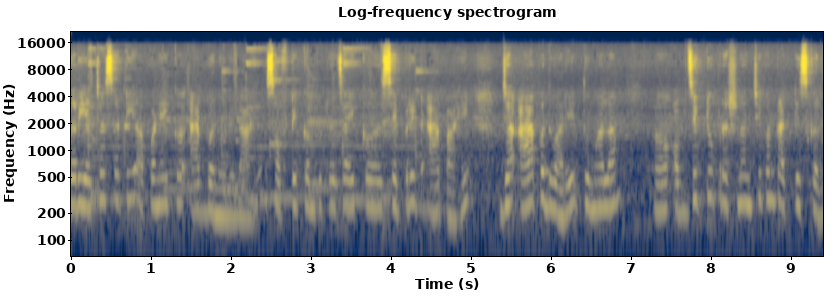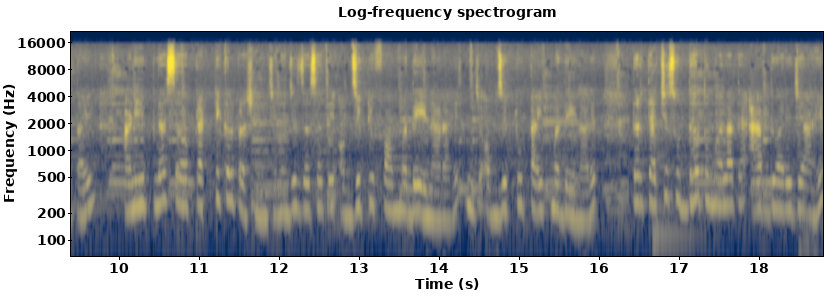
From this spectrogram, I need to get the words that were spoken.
तर याच्यासाठी आपण एक ॲप बनवलेला आहे. सॉफ्टेक कम्प्युटरचा एक सेपरेट ॲप आहे ज्या ॲपद्वारे तुम्हाला ऑब्जेक्टिव्ह प्रश्नांची पण प्रॅक्टिस करता येईल आणि प्लस प्रॅक्टिकल प्रश्नांची. म्हणजे जसं ते ऑब्जेक्टिव्ह फॉर्ममध्ये येणार आहे म्हणजे ऑब्जेक्टिव्ह टाईपमध्ये येणार आहेत तर त्याचीसुद्धा तुम्हाला त्या ॲपद्वारे जे आहे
